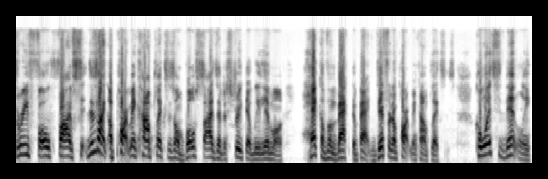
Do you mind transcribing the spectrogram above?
three, four, five, six. There's like apartment complexes on both sides of the street that we live on. Heck of them back to back, different apartment complexes. Coincidentally,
